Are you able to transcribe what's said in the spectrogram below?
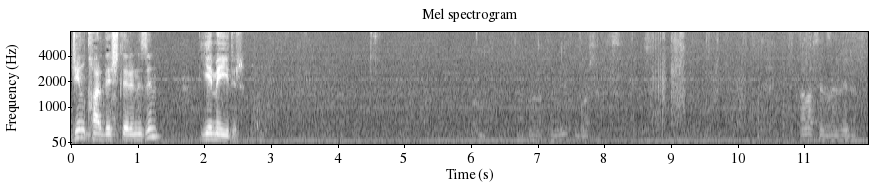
cin kardeşlerinizin yemeğidir. Allah seni verir.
